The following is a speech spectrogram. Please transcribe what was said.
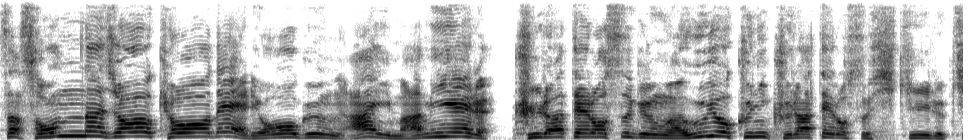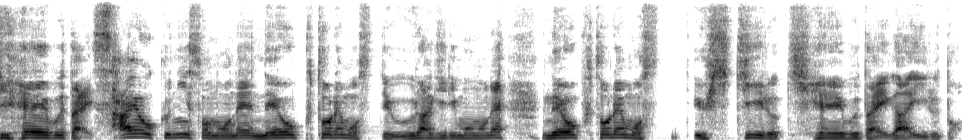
さあ、そんな状況で両軍相まみえる。クラテロス軍は右翼にクラテロス率いる騎兵部隊、左翼にそのね、ネオプトレモスっていう裏切り者ね、ネオプトレモス率いる騎兵部隊がいると。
